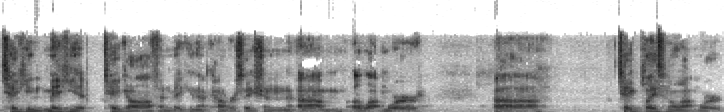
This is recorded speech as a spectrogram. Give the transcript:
taking making it take off and making that conversation um, a lot more uh, take place in a lot more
